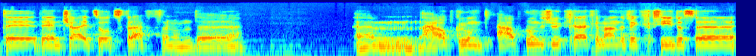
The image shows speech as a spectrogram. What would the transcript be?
den, den Entscheid so zu treffen. Und äh, ähm, Hauptgrund, Hauptgrund ist wirklich im Endeffekt gewesen, dass, äh,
